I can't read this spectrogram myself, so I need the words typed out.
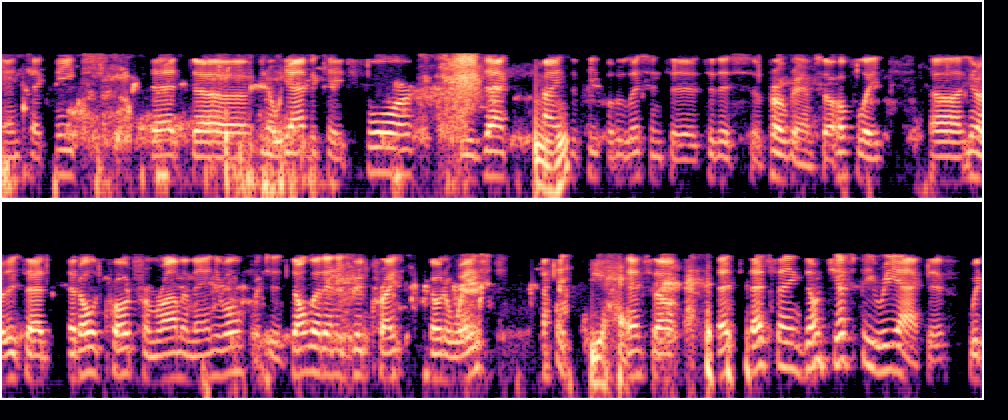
and techniques that uh, you know we advocate for the exact mm-hmm. kinds of people who listen to to this uh, program. So hopefully, uh, you know, there's that that old quote from Rahm Emanuel, which is "Don't let any good Christ go to waste." Yeah. And so that's that's saying don't just be reactive, which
